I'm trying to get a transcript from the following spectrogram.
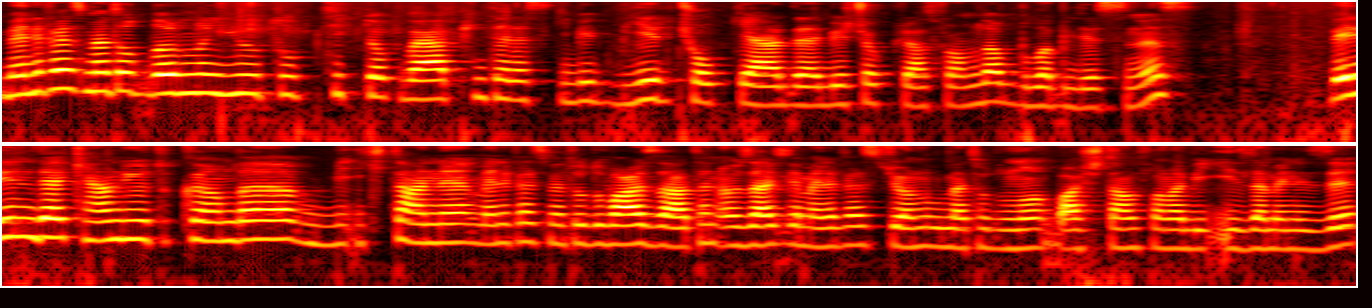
Manifest metotlarını YouTube, TikTok veya Pinterest gibi birçok yerde, birçok platformda bulabilirsiniz. Benim de kendi YouTube kanalımda bir iki tane manifest metodu var zaten. Özellikle manifest journal metodunu baştan sona bir izlemenizi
